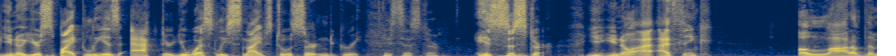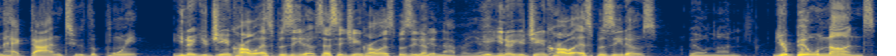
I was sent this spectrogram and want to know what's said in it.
you know, your Spike Lee as actor, your Wesley Snipes to a certain degree. His sister. his sister. You you know, I, I think a lot of them had gotten to the point. You know, your Giancarlo Esposito's. Did I say Giancarlo Esposito? You did not, but yeah. You, you know, your Giancarlo Esposito's. Bill Nunn. Your Bill Nunn's.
